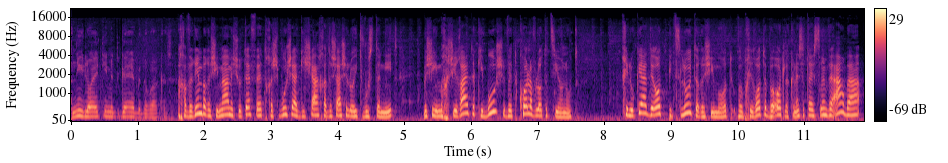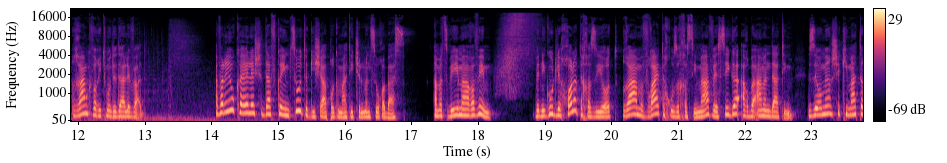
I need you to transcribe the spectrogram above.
אני לא הייתי מתגאה בדבר כזה. החברים ברשימה המשותפת חשבו שהגישה החדשה שלו היא תבוסתנית, ושהיא מכשירה את הכיבוש ואת כל עוולות הציונות. חילוקי הדעות פיצלו את הרשימות, ובבחירות הבאות לכנסת ה-24, רע"מ כבר התמודדה לבד. אבל היו כאלה שדווקא אימצו את הגישה הפרגמטית של מנסור עבאס. המצביעים הערבים. בניגוד לכל התחזיות, רע"מ עברה את אחוז החסימה והשיגה ארבעה מנדטים. זה אומר שכמעט 40%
